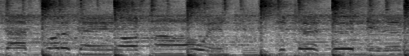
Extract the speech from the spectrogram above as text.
Til þess voru þeir og smáir Þeir döttu leið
